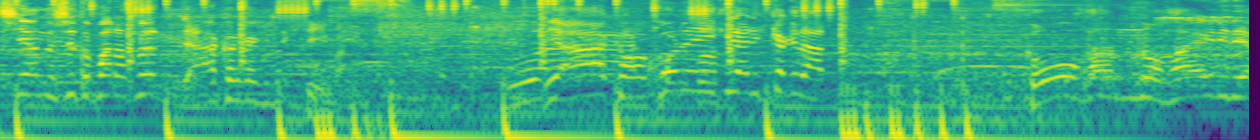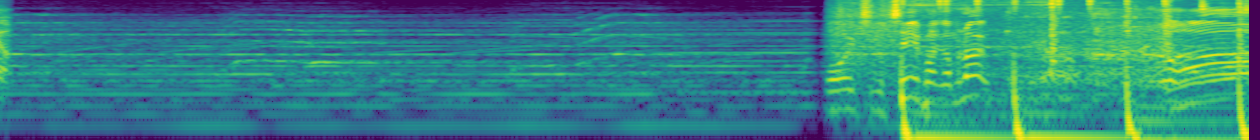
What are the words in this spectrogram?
チシュートパラス。いやこれが来ています。いやここでいきなり引っ掛けた後半の入りで。もう一度チェイァーがもらう。おお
